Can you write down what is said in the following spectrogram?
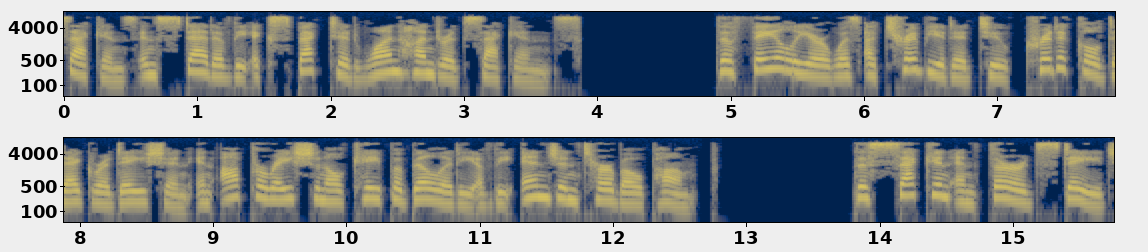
seconds instead of the expected 100 seconds. The failure was attributed to critical degradation in operational capability of the engine turbopump. The second and third stage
